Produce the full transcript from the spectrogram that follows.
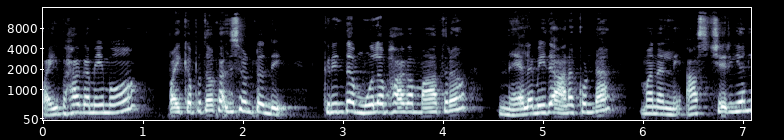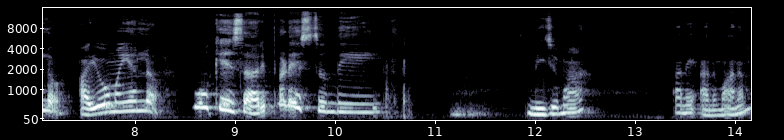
పైభాగమేమో పైకప్పుతో కలిసి ఉంటుంది. క్రింద మూల భాగం మాత్రం నేల మీద ఆనకుండా మనల్ని ఆశ్చర్యంలో అయోమయంలో ఒకేసారి పడేస్తుంది. నిజమా అనే అనుమానం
